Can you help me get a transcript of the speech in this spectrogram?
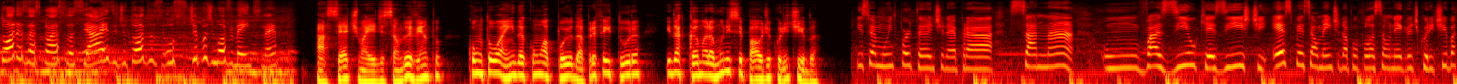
todas as classes sociais e de todos os tipos de movimentos. Né? A sétima edição do evento contou ainda com o apoio da Prefeitura e da Câmara Municipal de Curitiba. Isso é muito importante né, para sanar um vazio que existe, especialmente da população negra de Curitiba,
